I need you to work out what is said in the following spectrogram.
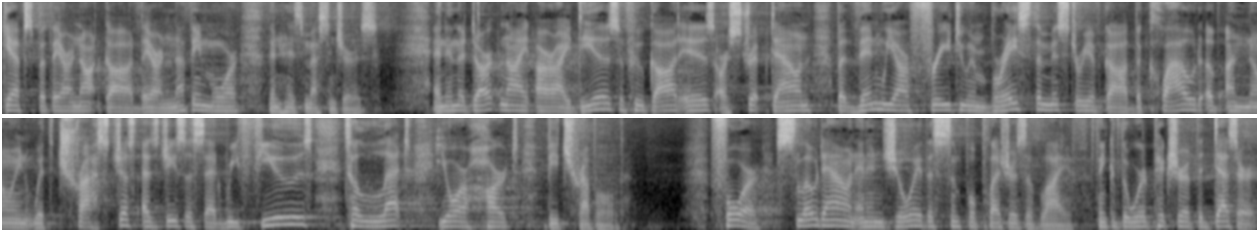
gifts, but they are not God. They are nothing more than his messengers. And in the dark night, our ideas of who God is are stripped down, but then we are free to embrace the mystery of God, the cloud of unknowing, with trust. Just as Jesus said, refuse to let your heart be troubled. Four, slow down and enjoy the simple pleasures of life. Think of the word picture of the desert.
